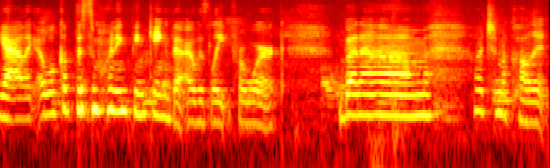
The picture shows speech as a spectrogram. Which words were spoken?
yeah, like I woke up this morning thinking that I was late for work. But um, whatchamacallit?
